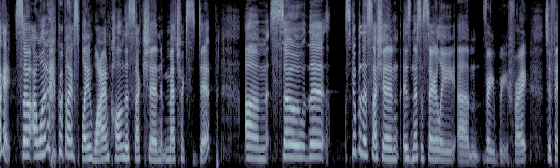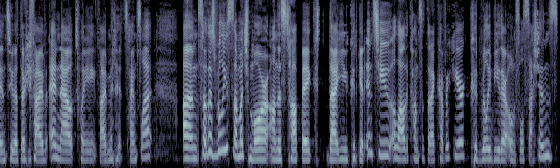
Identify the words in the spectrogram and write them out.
Okay, so I want to quickly explain why I'm calling this section metrics dip. Um, so the scope of this session is necessarily um, very brief, right? To fit into a 35 and now 25 minute time slot. Um, so there's really so much more on this topic that you could get into. A lot of the concepts that I cover here could really be their own full sessions.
